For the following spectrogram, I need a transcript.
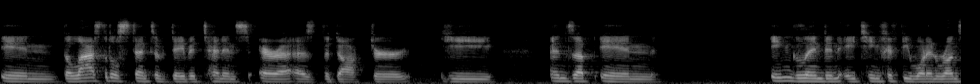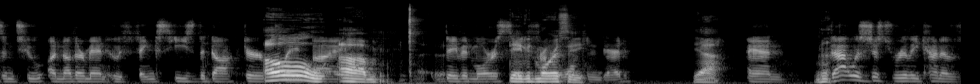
in the last little stint of David Tennant's era as the Doctor. He ends up in England in 1851 and runs into another man who thinks he's the Doctor. Oh, um, David Morrissey. David Morrissey. Walking Dead. Yeah. And that was just really kind of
